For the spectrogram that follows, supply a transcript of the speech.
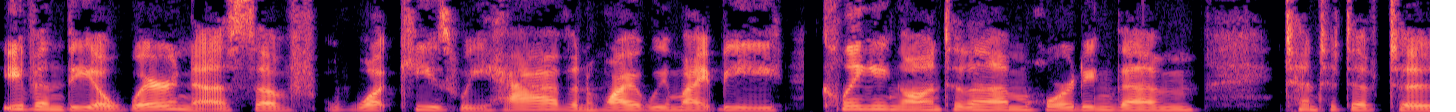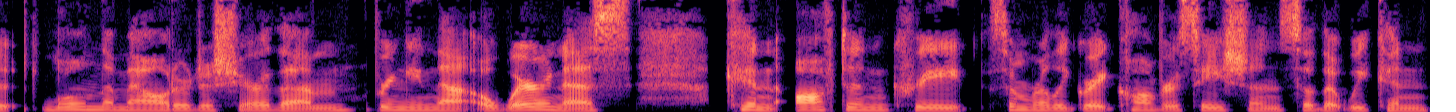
even the awareness of what keys we have and why we might be clinging onto them, hoarding them, tentative to loan them out or to share them, bringing that awareness can often create some really great conversations so that we can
